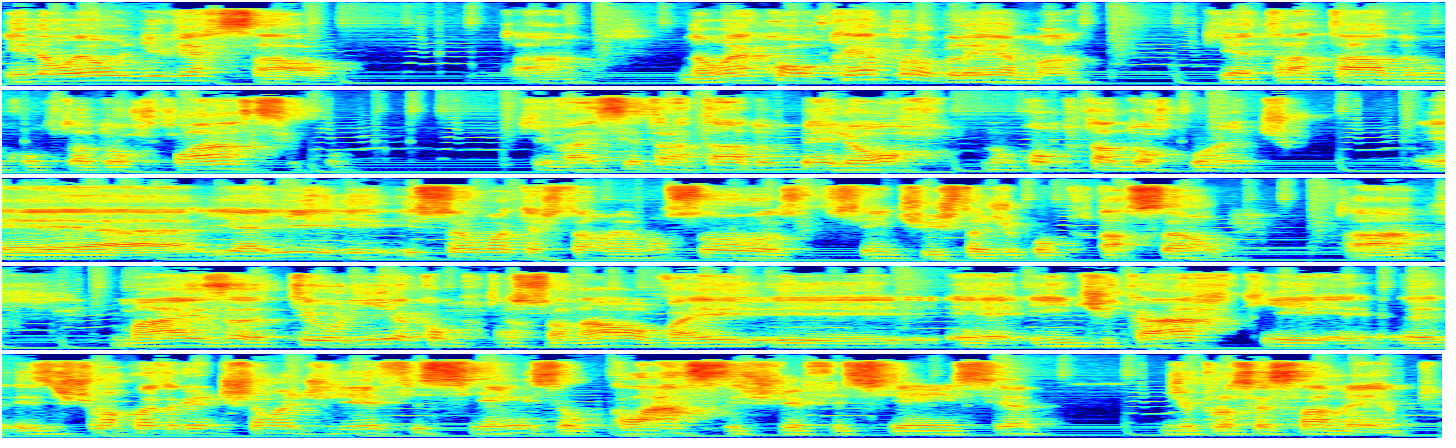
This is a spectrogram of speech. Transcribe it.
E não é universal. Tá? Não é qualquer problema que é tratado no computador clássico, que vai ser tratado melhor no computador quântico. É, e aí, isso é uma questão. Eu não sou cientista de computação, tá? Mas a teoria computacional vai é, indicar que existe uma coisa que a gente chama de eficiência, ou classes de eficiência de processamento.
